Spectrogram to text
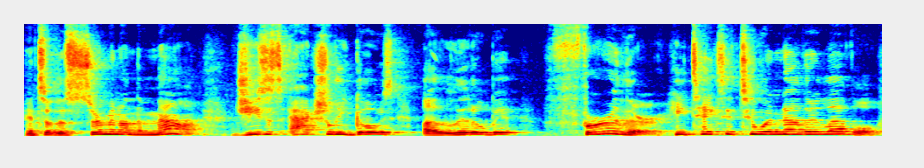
And so the Sermon on the Mount, Jesus actually goes a little bit further. He takes it to another level.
